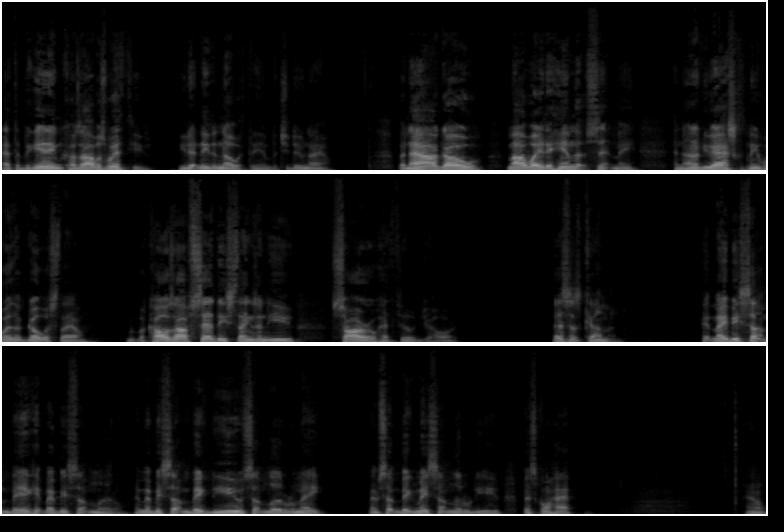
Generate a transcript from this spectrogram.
at the beginning because I was with you. You didn't need to know it then, but you do now. But now I go my way to him that sent me, and none of you asketh me, Whither goest thou? But because I've said these things unto you, sorrow hath filled your heart. This is coming. It may be something big, it may be something little. It may be something big to you and something little to me. Maybe something big to me, something little to you, but it's going to happen. You know,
